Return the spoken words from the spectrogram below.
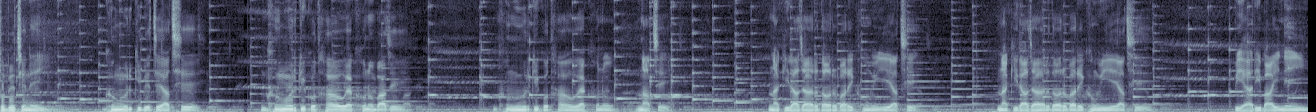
তো বেঁচে নেই। ঘুঙুর কি বেঁচে আছে? ঘুঙুর কি কোথাও এখনও বাজে? ঘুঙুর কি কোথাও এখনও নাচে? নাকি রাজার দরবারে ঘুমিয়ে আছে? নাকি রাজার দরবারে ঘুমিয়ে আছে? পিয়ারি বাই নেই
